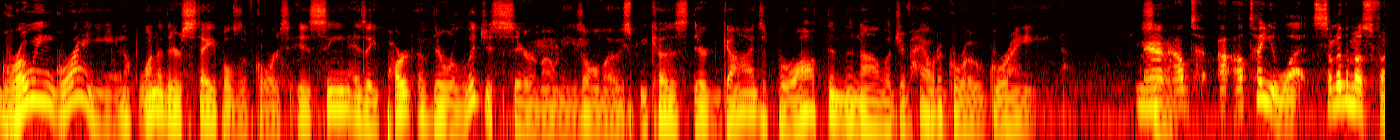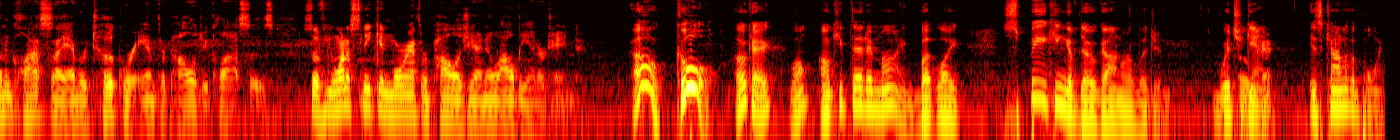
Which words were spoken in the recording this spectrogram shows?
growing grain, one of their staples, of course, is seen as a part of their religious ceremonies almost because their gods brought them the knowledge of how to grow grain. Man, So- I'll, t- I'll tell you what. Some of the most fun classes I ever took were anthropology classes. So if you want to sneak in more anthropology, I know I'll be entertained. Oh, cool. Okay. Well, I'll keep that in mind. But, like, speaking of Dogon religion, which again Okay. is kind of the point.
